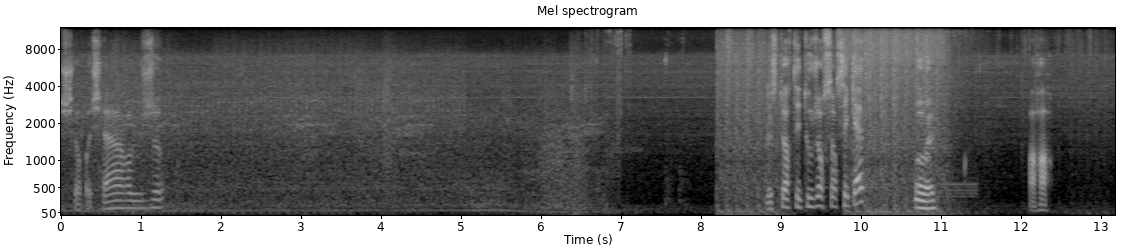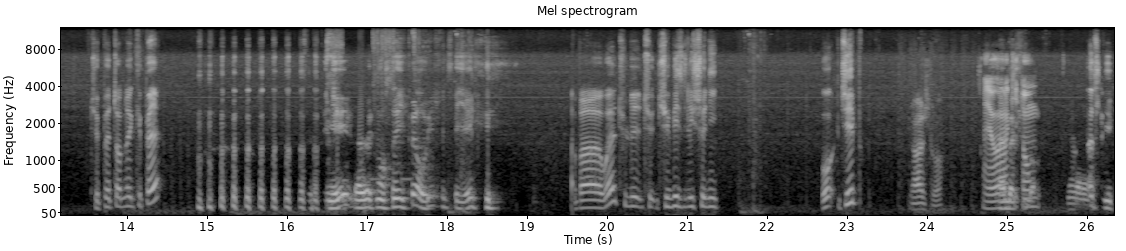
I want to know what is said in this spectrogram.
Je recharge. Le Stuart est toujours sur C4 Ouais, ouais. Ah ah. Tu peux t'en occuper? J'ai essayé. Bah, Avec mon sniper, oui, j'ai essayé. Ah bah ouais, tu, les- tu, tu vises les chenilles. Oh, Jeep? Ah, je vois. Il y a un bah, qui je tombe. Voilà. Ah, c'est-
